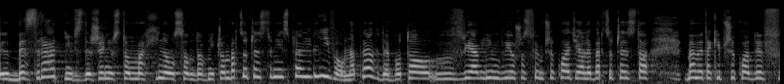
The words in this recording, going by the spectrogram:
y, bezradni w zderzeniu z tą machiną sądowniczą, bardzo często niesprawiedliwą, naprawdę, bo to, w- ja nie mówię już o swoim przykładzie, ale bardzo często mamy takie przykłady w,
